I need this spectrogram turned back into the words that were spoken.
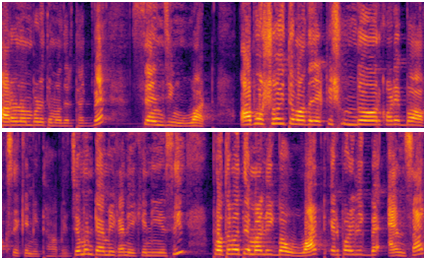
বারো নম্বরে তোমাদের থাকবে চেঞ্জিং ওয়ার্ড অবশ্যই তোমাদের একটি সুন্দর করে বক্স এঁকে নিতে হবে। যেমনটি আমি এখানে এঁকে নিয়েছি। প্রথমে তোমরা লিখবে ওয়াট এরপরে লিখবে অ্যান্সার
